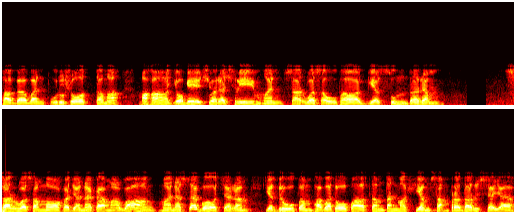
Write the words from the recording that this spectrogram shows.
भगवन्पुरुषोत्तम महायोगेश्वरश्रीमन् सर्वसौभाग्यसुन्दरम्। सर्वसम्मोहजनकमवाङ्मनसगोचरं यद्रूपं भवतोपात्तं तन्मह्यं सम्प्रदर्शय।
